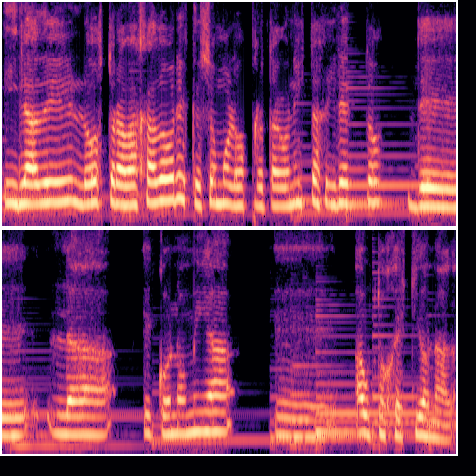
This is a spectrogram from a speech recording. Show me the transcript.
y la de los trabajadores que somos los protagonistas directos de la economía eh, autogestionada.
